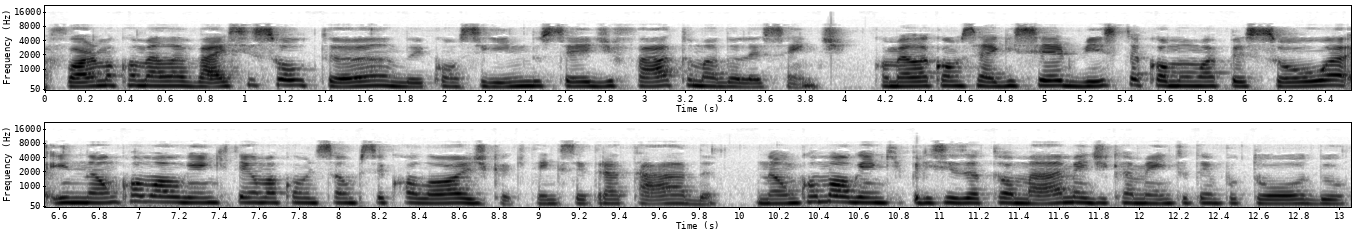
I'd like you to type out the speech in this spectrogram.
a forma como ela vai se soltando e conseguindo ser de fato uma adolescente. Como ela consegue ser vista como uma pessoa e não como alguém que tem uma condição psicológica, que tem que ser tratada. Não como alguém que precisa tomar medicamento o tempo todo.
